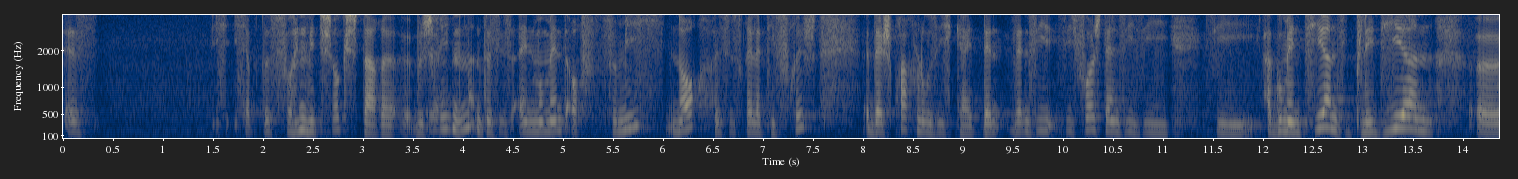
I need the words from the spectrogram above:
es ich, ich habe das vorhin mit Schockstarre äh, beschrieben. Ja. Das ist ein Moment auch für mich noch, es ist relativ frisch, der Sprachlosigkeit. Denn wenn Sie sich vorstellen, Sie, Sie, Sie argumentieren, Sie plädieren äh,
